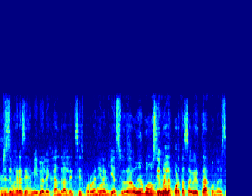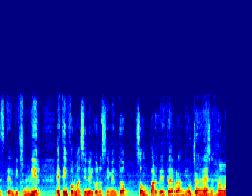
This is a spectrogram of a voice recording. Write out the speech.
Muchísimas gracias Emilio, Alejandra, Alexis por venir Bueno, aquí a Ciudad U. Como siempre, las puertas abiertas cuando necesiten difundir esta información y el conocimiento, somos parte de esta herramienta. Muchas ¿eh? Gracias.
